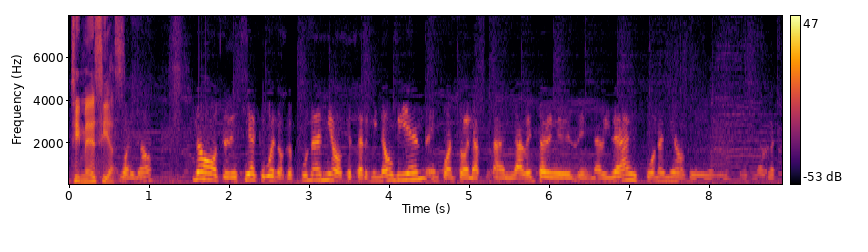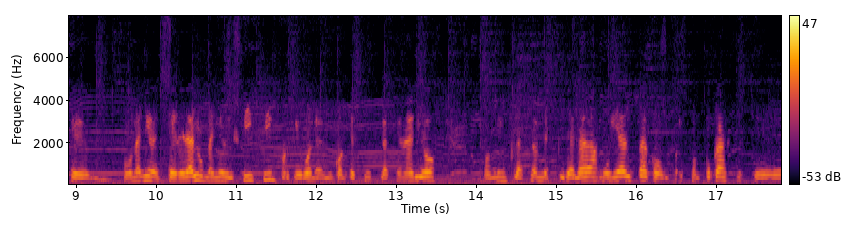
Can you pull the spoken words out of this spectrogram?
Sí, me decías. Bueno, no, te decía que bueno, que fue un año que terminó bien en cuanto a la, venta de, Navidad y fue un año que, la verdad es que fue un año en general, un año difícil, porque bueno, en un contexto inflacionario con una inflación espiralada muy alta, con, con pocas, este,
